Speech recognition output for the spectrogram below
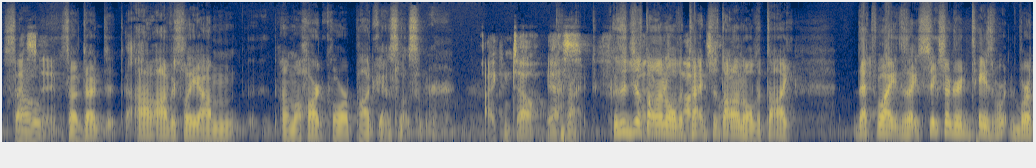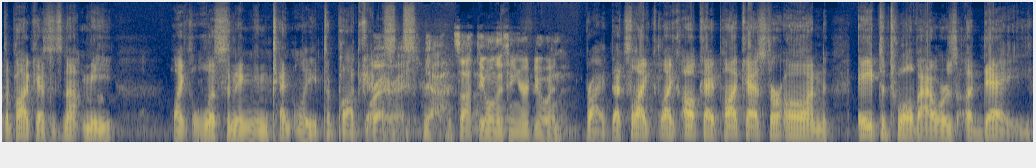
so so obviously I'm I'm a hardcore podcast listener, I can tell. Yes. right? Because it's just on all the time. It's just on all the time. Like that's why it's like 600 days worth of podcasts. It's not me like listening intently to podcasts. Right. Right. Yeah. It's not the only thing you're doing. Right. That's like like okay, podcasts are on eight to twelve hours a day,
